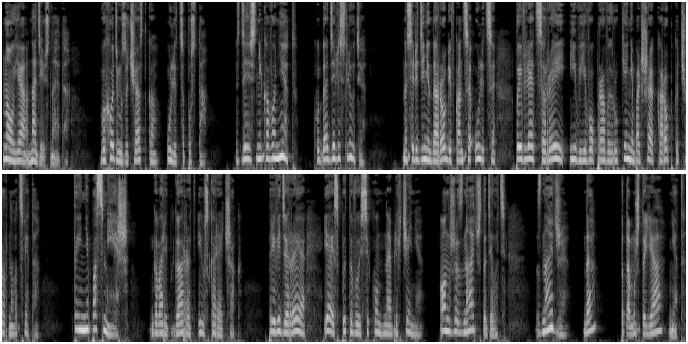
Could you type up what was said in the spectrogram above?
Но я надеюсь на это. Выходим из участка, улица пуста. Здесь никого нет. Куда делись люди? На середине дороги в конце улицы появляется Рэй, и в его правой руке небольшая коробка черного цвета. «Ты не посмеешь», — говорит Гаррет и ускоряет шаг. При виде Рэя я испытываю секундное облегчение. Он же знает, что делать. Знает же, да? Потому что я — нет.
